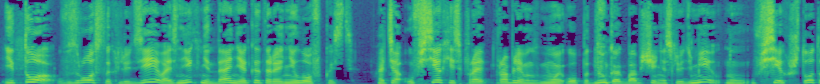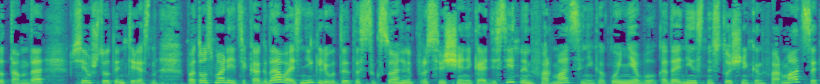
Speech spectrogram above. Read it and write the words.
И то у взрослых людей возникнет, да, некоторая неловкость. Хотя у всех есть проблемы. Мой опыт, ну, как бы общения с людьми, ну, у всех что-то там, да, всем что-то интересно. Потом смотрите, когда возникли вот это сексуальное просвещение, когда действительно информации никакой не было, когда единственный источник информации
